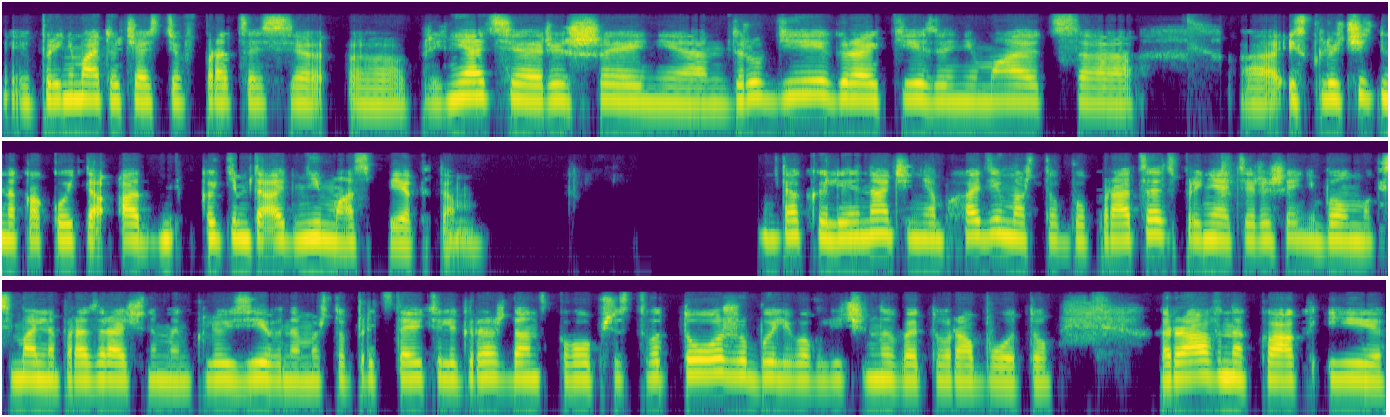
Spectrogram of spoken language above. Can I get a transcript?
и принимают участие в процессе э, принятия решения. Другие игроки занимаются э, исключительно каким-то одним аспектом. Так или иначе, необходимо, чтобы процесс принятия решений был максимально прозрачным, инклюзивным, и чтобы представители гражданского общества тоже были вовлечены в эту работу, равно как и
